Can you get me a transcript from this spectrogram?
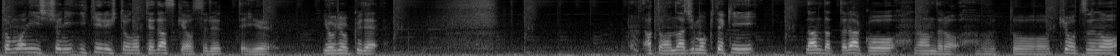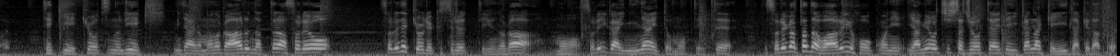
共に一緒に生きる人の手助けをするっていう余力で。あと同じ目的なんだったらこうなんだろう、うと共通の敵共通の利益みたいなものがあるんだったらそれをそれで協力するっていうのがもうそれ以外にないと思っていてそれがただ悪い方向に闇落ちした状態でいかなきゃいいだけだと、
